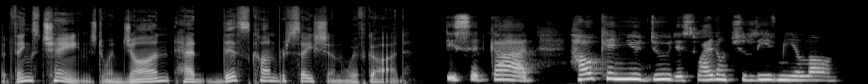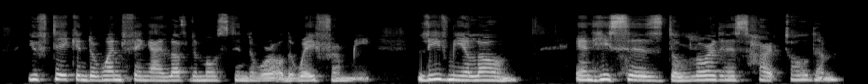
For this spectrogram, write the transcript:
But things changed when John had this conversation with God. He said, God, how can you do this? Why don't you leave me alone? You've taken the one thing I love the most in the world away from me. Leave me alone. And he says, The Lord in his heart told him,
